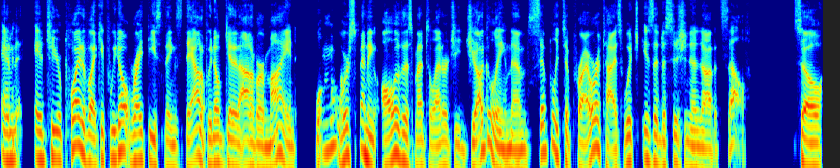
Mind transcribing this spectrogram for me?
and, and to your point of like, if we don't write these things down, if we don't get it out of our mind, well, Mhm. we're spending all of this mental energy juggling them simply to prioritize, which is a decision in and of itself. So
